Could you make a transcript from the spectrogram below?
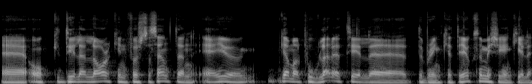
Eh, och Dylan Larkin, första centern, är ju gammal polare till eh, The Brinket. Det är också en Michigan-kille.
